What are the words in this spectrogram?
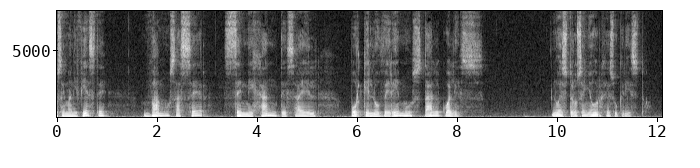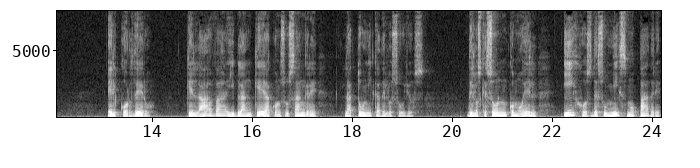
se manifieste, vamos a ser semejantes a Él, porque lo veremos tal cual es. Nuestro Señor Jesucristo, el Cordero que lava y blanquea con su sangre la túnica de los suyos, de los que son como Él, hijos de su mismo Padre,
